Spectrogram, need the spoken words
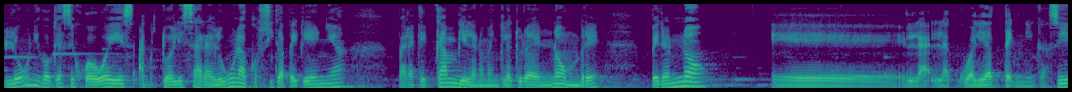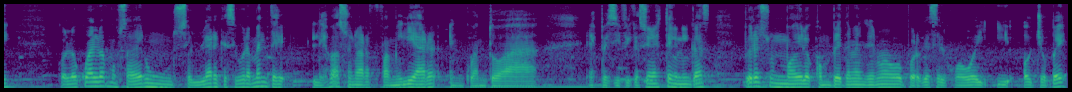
lo único que hace Huawei es actualizar alguna cosita pequeña para que cambie la nomenclatura del nombre, pero no eh, la, cualidad técnica, ¿sí? Con lo cual vamos a ver un celular que seguramente les va a sonar familiar en cuanto a especificaciones técnicas, pero es un modelo completamente nuevo porque es el Huawei i8P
